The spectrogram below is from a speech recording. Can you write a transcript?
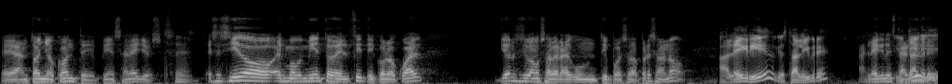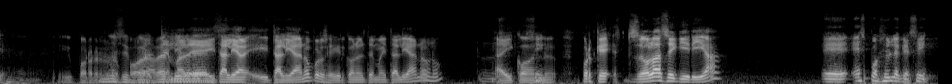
eh, Antonio Conte, piensan ellos. Ese ha sido el movimiento del City, con lo cual yo no sé si vamos a ver algún tipo de sorpresa o no. Alegri, ¿eh? que está libre. Alegre está libre. Y por, el tema de italiano, por seguir con el tema italiano, ¿no? Ahí con... Porque ¿Zola seguiría? es posible que sí.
